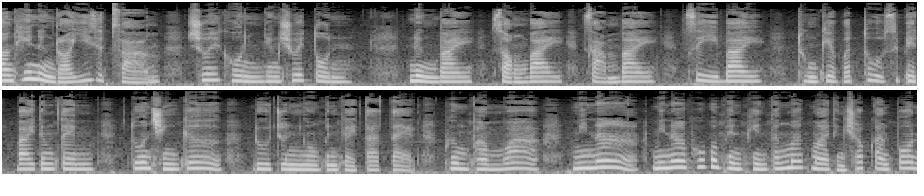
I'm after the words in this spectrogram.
ตอนที่ 123 ช่วยคนยังช่วยตน 1 ใบ 2 ใบ 3 ใบ 4 ใบ ถุงเก็บวัตถุ 11 ใบเต็มๆ ต้วนชิงเกอร์ ดูจนงงเป็นไก่ตาแตก พึมพำว่า มีหน้า มีหน้าผู้บำเพ็ญเพียรตั้งมากมายถึงชอบการป้น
